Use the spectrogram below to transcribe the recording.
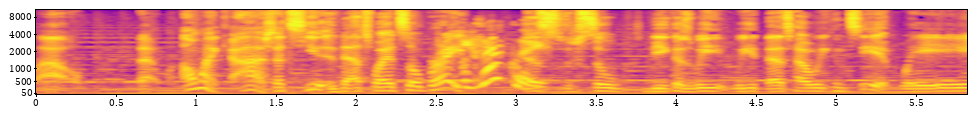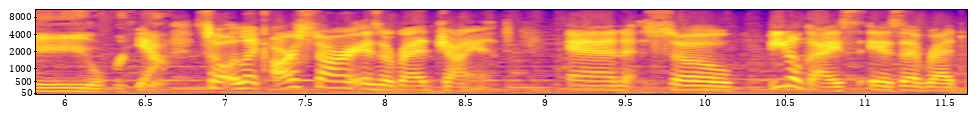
wow. That, oh my gosh, that's you. That's why it's so bright. Exactly. That's so because we we that's how we can see it way over here. Yeah. So like our star is a red giant. And so Betelgeuse is a red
